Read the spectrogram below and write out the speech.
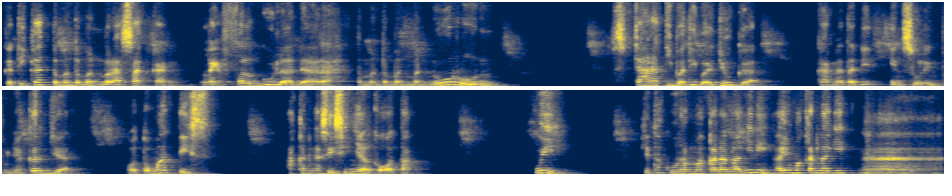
ketika teman-teman merasakan level gula darah teman-teman menurun secara tiba-tiba juga karena tadi insulin punya kerja, otomatis akan ngasih sinyal ke otak wih, kita kurang makanan lagi nih, ayo makan lagi. Nah,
